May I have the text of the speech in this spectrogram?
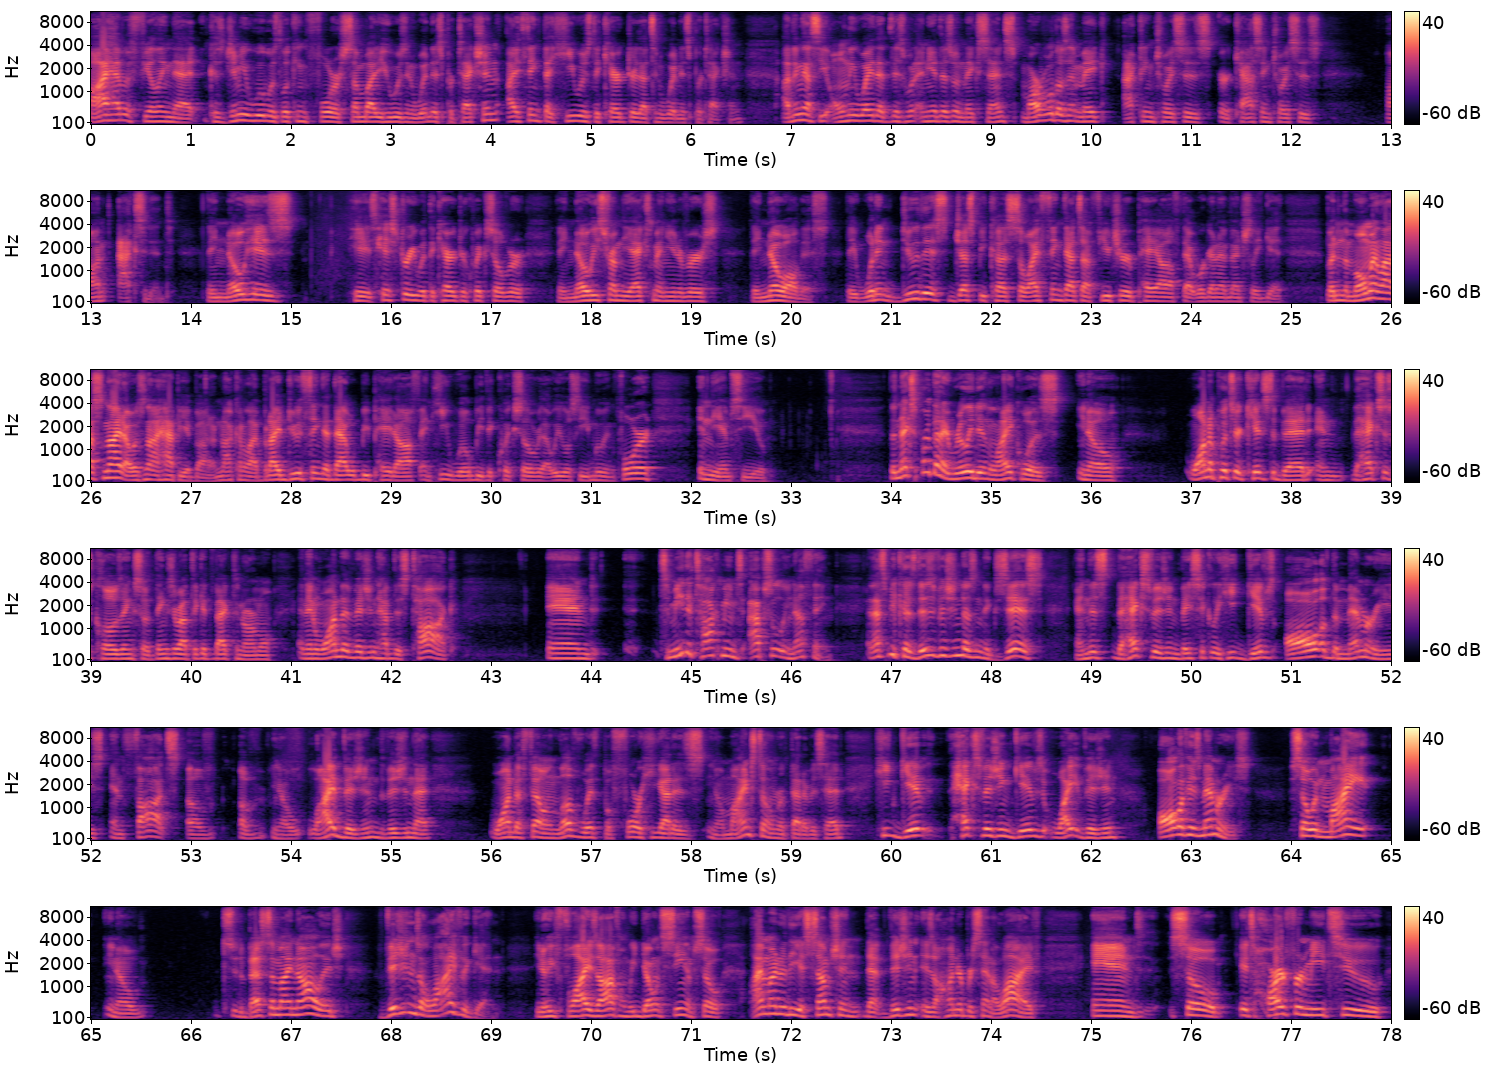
I have a feeling that because Jimmy Woo was looking for somebody who was in witness protection, I think that he was the character that's in witness protection. I think that's the only way that this would any of this would make sense. Marvel doesn't make acting choices or casting choices on accident. They know his his history with the character Quicksilver. They know he's from the X-Men universe. They know all this. They wouldn't do this just because, so I think that's a future payoff that we're going to eventually get. But in the moment last night, I was not happy about it. I'm not going to lie. But I do think that that will be paid off, and he will be the Quicksilver that we will see moving forward in the MCU. The next part that I really didn't like was, you know, Wanda puts her kids to bed, and the hex is closing, so things are about to get back to normal. And then Wanda and Vision have this talk, and to me, the talk means absolutely nothing. And that's because this vision doesn't exist And this the Hex Vision basically he gives all of the memories and thoughts of of you know live vision, the vision that Wanda fell in love with before he got his you know mind stone ripped out of his head. He give Hex Vision gives White Vision all of his memories. So in my you know to the best of my knowledge, Vision's alive again. You know he flies off and we don't see him. So I'm under the assumption that Vision is 100% alive, and so it's hard for me to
